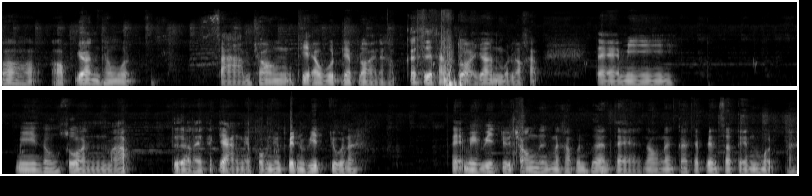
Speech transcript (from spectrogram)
ก็ออฟย่อนทั้งหมด 3 ช่องที่อาวุธเรียบร้อยนะครับ ก็คือทั้งตัวย่อนหมดแล้วครับ แต่มี มีตรงส่วนมัฟหรืออะไรทักอย่างเนี่ยผมยังเป็นวิดอยู่นะ เนี่ยมีวิดอยู่ช่องหนึ่งนะครับเพื่อนๆ แต่นอกนั้นก็จะเป็นสเตนหมดนะ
